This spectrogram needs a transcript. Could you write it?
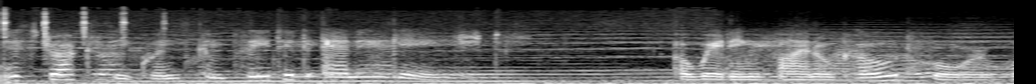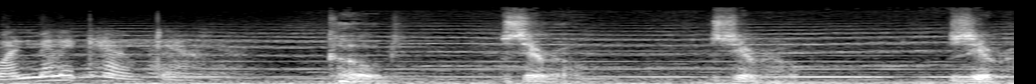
Destruct sequence completed and engaged. Awaiting final code for one minute countdown. Code zero, zero, zero.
